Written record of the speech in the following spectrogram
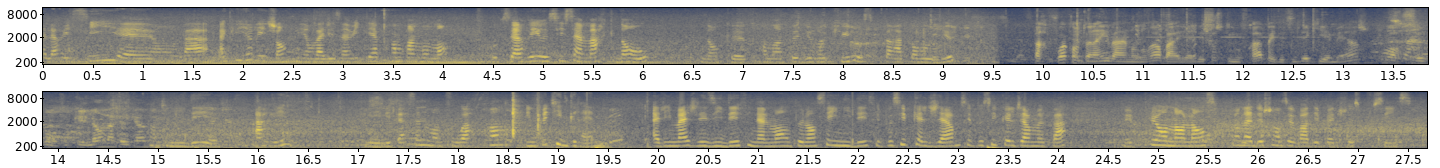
Alors ici, euh, on va accueillir les gens et on va les inviter à prendre un moment, observer aussi sa marque d'en haut, donc euh, prendre un peu du recul aussi par rapport au lieu. Parfois, quand on arrive à un endroit, ben, il y a des choses qui nous frappent et des idées qui émergent. Oh, c'est bon, ok, là on a quelqu'un. Quand une idée euh, arrive, les, les personnes vont pouvoir prendre une petite graine. À l'image des idées, finalement, on peut lancer une idée, c'est possible qu'elle germe, c'est possible qu'elle germe pas, mais plus on en lance, plus on a de chances de voir des belles choses pousser ici.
